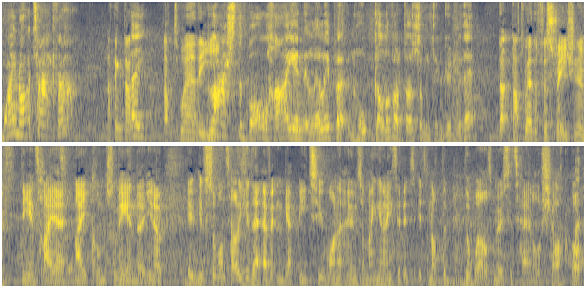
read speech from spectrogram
Why not attack that? I think that Like, that's where the Lash the ball high into Lilliput and hope Gulliver does something good with it. That, that's where the frustration of the entire night comes for me. And that you know, if, if someone tells you that Everton get beat two one at home to Man United, it's, it's not the, the world's most eternal shock. But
